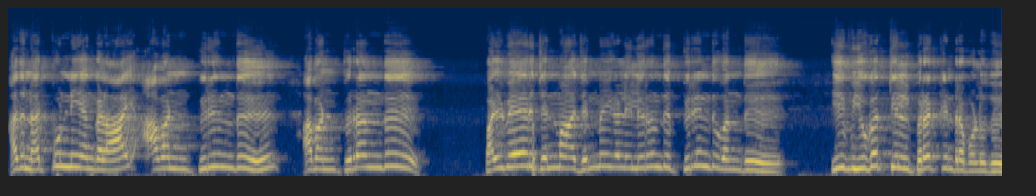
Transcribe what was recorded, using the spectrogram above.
அது நற்புண்ணியங்களாய் அவன் பிரிந்து அவன் பிறந்து பல்வேறு ஜென்மா ஜென்மைகளிலிருந்து பிரிந்து வந்து இவ்யுகத்தில் பிறக்கின்ற பொழுது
